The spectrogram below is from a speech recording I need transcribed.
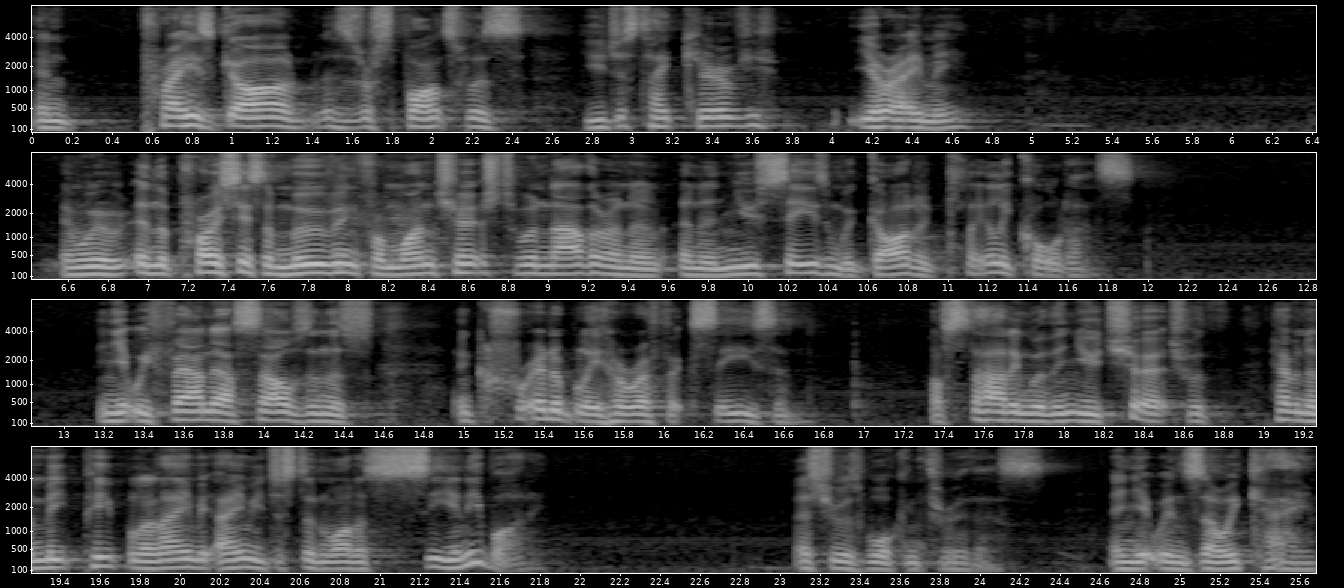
And praise God, his response was, You just take care of you. You're Amy. And we were in the process of moving from one church to another in a, in a new season where God had clearly called us. And yet we found ourselves in this incredibly horrific season of starting with a new church, with having to meet people, and Amy, Amy just didn't want to see anybody as she was walking through this. And yet when Zoe came,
